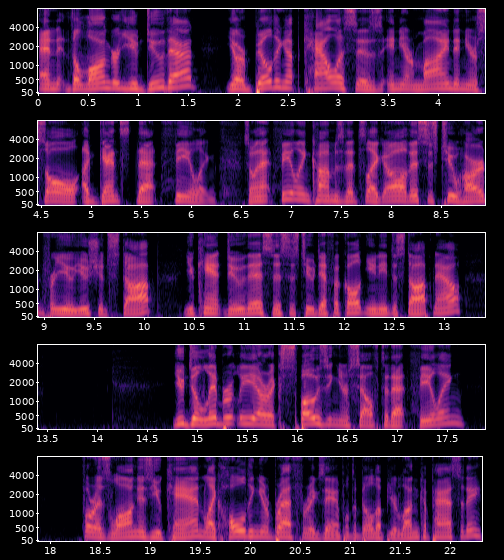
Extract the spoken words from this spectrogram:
And the longer you do that, you're building up calluses in your mind and your soul against that feeling. So when that feeling comes that's like, "Oh, this is too hard for you. You should stop. You can't do this. This is too difficult. You need to stop now." You deliberately are exposing yourself to that feeling for as long as you can, like holding your breath, for example, to build up your lung capacity.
